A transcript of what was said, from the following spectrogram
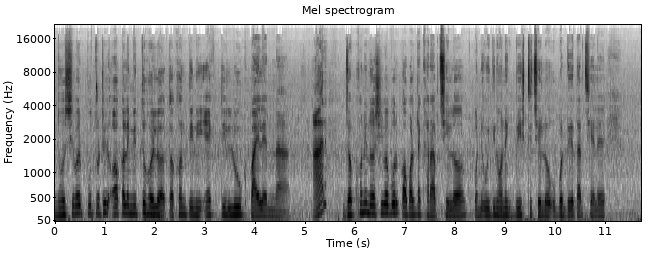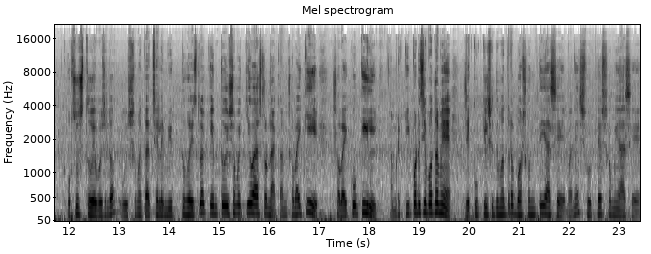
নরসিংহর পুত্রটির অকালে মৃত্যু হইল, তখন তিনি একটি লুক পাইলেন না। আর যখনই নরসিংহবাবুর কপালটা খারাপ ছিল উনি ওই দিন অনেক বৃষ্টি ছিল, উপর দিকে তার ছেলে অসুস্থ হয়ে বসল, ওই সময় তার ছেলে মৃত্যু হয়েছিল, কিন্তু ওই সময় কেউ আসলো না, কারণ সবাই কি? সবাই কোকিল। আমরা কি পড়েছি প্রথমে? যে কোকিল শুধুমাত্র বসন্তেই আসে মানে সুখের সময় আসে।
